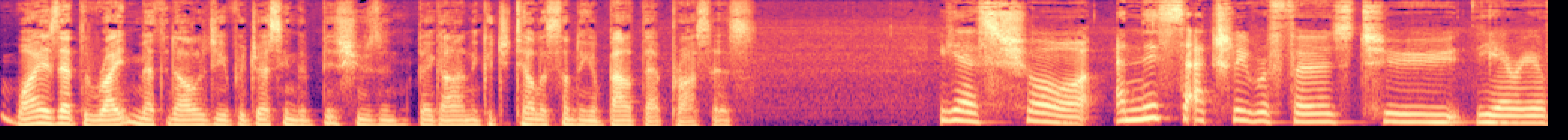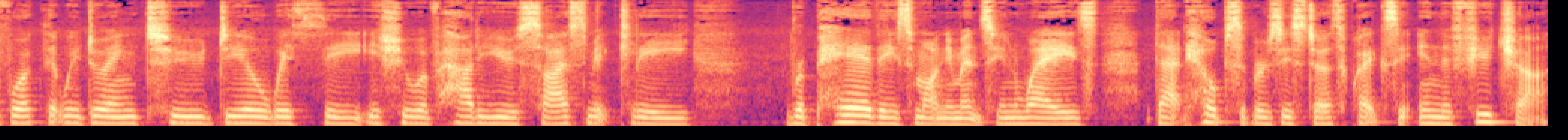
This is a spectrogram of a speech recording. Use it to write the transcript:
Why is that the right methodology of addressing the issues in Bagan? And could you tell us something about that process? Yes, sure. And this actually refers to the area of work that we're doing to deal with the issue of how do you seismically repair these monuments in ways that helps them resist earthquakes in the future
